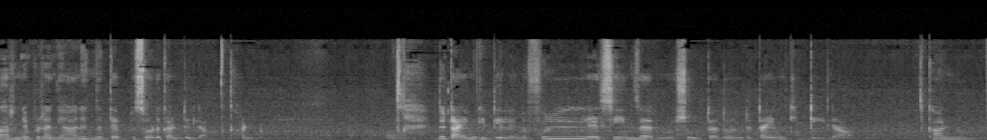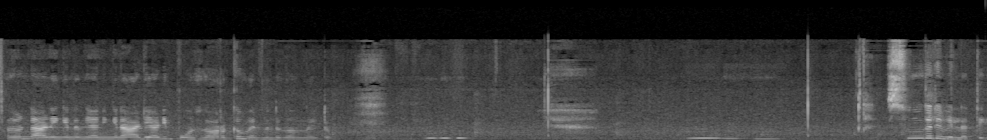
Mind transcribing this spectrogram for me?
പറഞ്ഞപ്പോഴാണ് ഞാൻ ഇന്നത്തെ എപ്പിസോഡ് കണ്ടില്ല. കണ്ടു. ഇത് ടൈം കിട്ടിയില്ല. ഇന്ന് ഫുൾ സീൻസ് ആയിരുന്നു ഷൂട്ട് അതുകൊണ്ട് ടൈം കിട്ടിയില്ല. കാണണം. അതുകൊണ്ടാണ് ഇങ്ങനെ ഞാൻ ഇങ്ങനെ ആടി ആടി പോകുന്നത്. ഉറക്കം വരുന്നുണ്ട് നന്നായിട്ട്. സുന്ദരി വില്ലത്തി.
